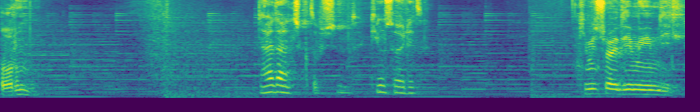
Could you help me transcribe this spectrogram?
Doğru mu bu? Nereden çıktı bu şimdi? Kim söyledi? Kimin söylediği mühim değil.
